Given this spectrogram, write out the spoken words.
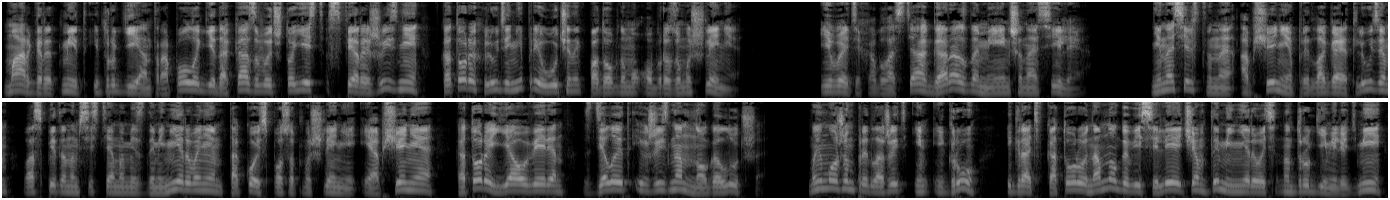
Маргарет Мид и другие антропологи доказывают, что есть сферы жизни, в которых люди не приучены к подобному образу мышления, и в этих областях гораздо меньше насилия. Ненасильственное общение предлагает людям, воспитанным системами с доминированием, такой способ мышления и общения, который, я уверен, сделает их жизнь намного лучше. Мы можем предложить им игру, играть в которую намного веселее, чем доминировать над другими людьми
